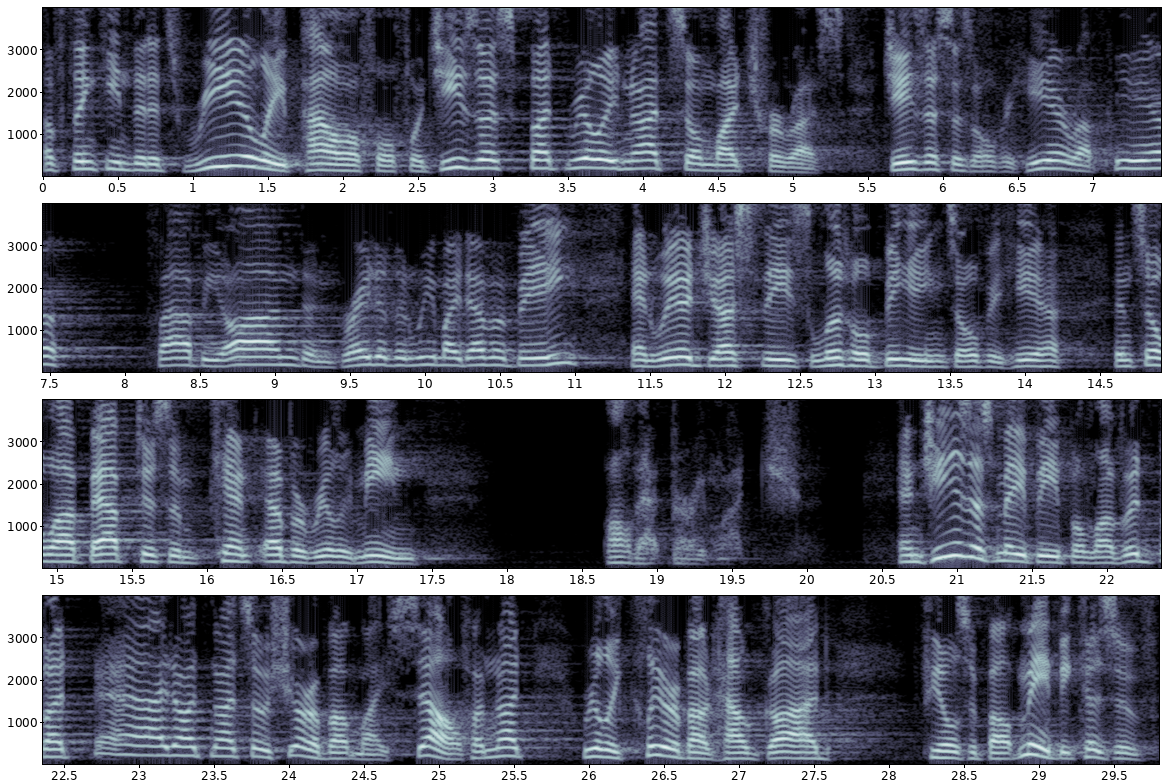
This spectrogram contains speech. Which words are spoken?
of thinking that it's really powerful for Jesus, but really not so much for us. Jesus is over here, up here, far beyond and greater than we might ever be, and we're just these little beings over here. And so our baptism can't ever really mean all that very much. And Jesus may be beloved, but eh, I'm not, not so sure about myself. I'm not really clear about how God feels about me because of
